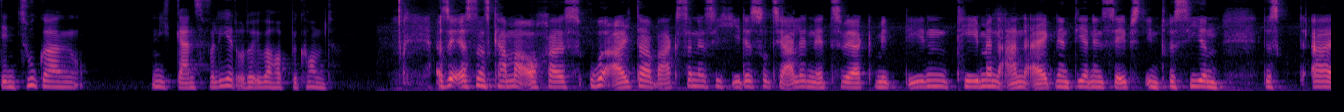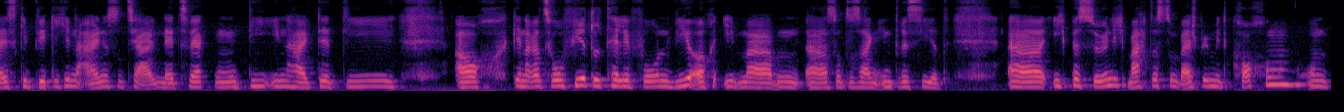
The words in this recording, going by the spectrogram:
den Zugang nicht ganz verliert oder überhaupt bekommt? Also erstens kann man auch als uralter Erwachsener sich jedes soziale Netzwerk mit den Themen aneignen, die einen selbst interessieren. Das, äh, es gibt wirklich in allen sozialen Netzwerken die Inhalte, die auch Generation Vierteltelefon, wie auch immer äh, sozusagen interessiert. Äh, ich persönlich mache das zum Beispiel mit Kochen und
